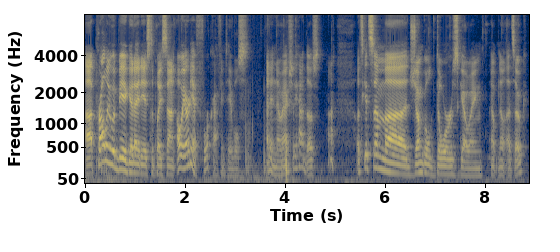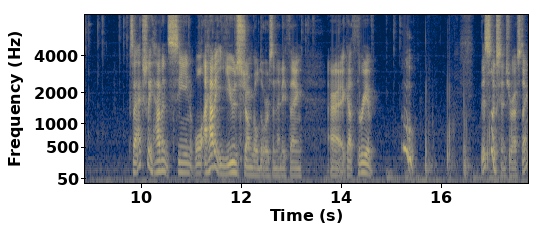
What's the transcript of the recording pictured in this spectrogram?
Uh, probably would be a good idea is to place down... Oh, we already have four crafting tables. I didn't know we actually had those. Huh. Let's get some uh, jungle doors going. Oh, no, that's oak. Because I actually haven't seen... Well, I haven't used jungle doors in anything. Alright, I got three of... Ooh. This looks interesting.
